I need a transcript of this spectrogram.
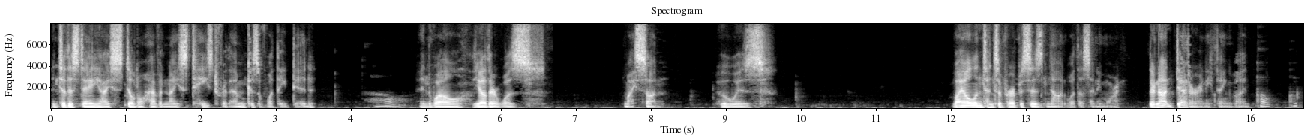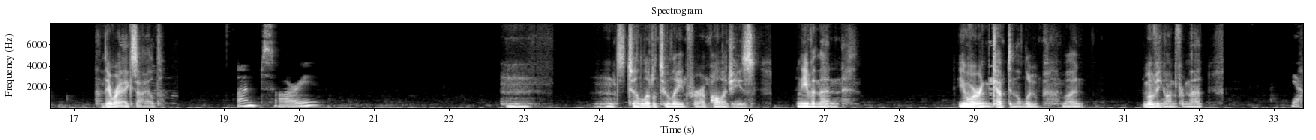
And to this day, I still don't have a nice taste for them because of what they did. Oh. And well, the other was my son, who is, by all intents and purposes, not with us anymore. They're not dead or anything, but Oh. they were exiled. I'm sorry. Hmm. It's still a little too late for apologies. And even then, you weren't kept in the loop, but moving on from that. Yeah.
